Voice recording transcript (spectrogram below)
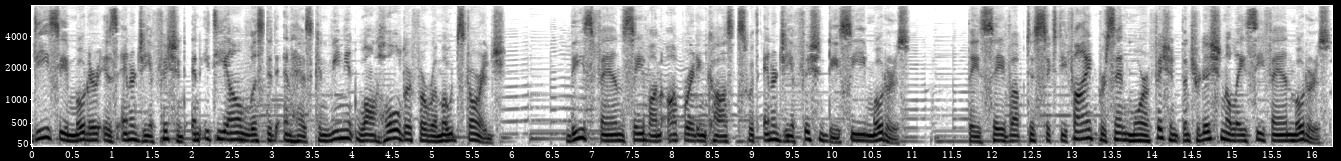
DC motor is energy efficient and ETL listed and has convenient wall holder for remote storage. These fans save on operating costs with energy-efficient DC motors. They save up to 65% more efficient than traditional AC fan motors.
